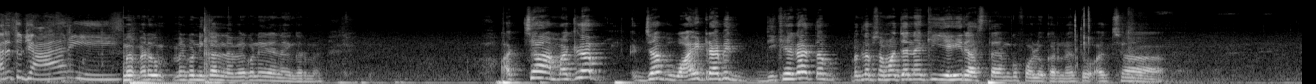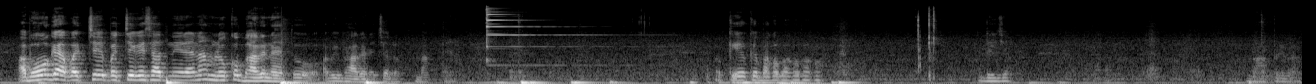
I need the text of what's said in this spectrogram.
अरे तू जा रही मैं मेरे को मेरे को निकलना है मेरे को नहीं रहना है घर में। अच्छा मतलब जब वाइट रैबिट दिखेगा तब मतलब समझ जाना है कि यही रास्ता है हमको फॉलो करना है। तो अच्छा। अब हो गया, बच्चे बच्चे के साथ नहीं रहना, हम लोग को भागना है तो अभी भाग रहे चलो, भागते हैं। ओके ओके, भागो भागो भागो। ले जा बाप रे बाप।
